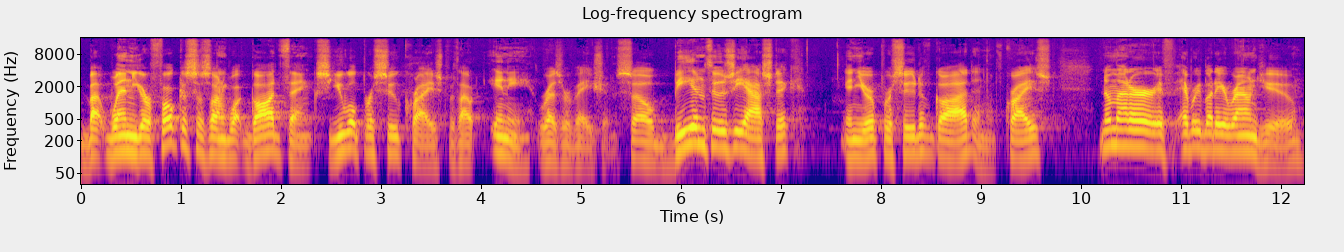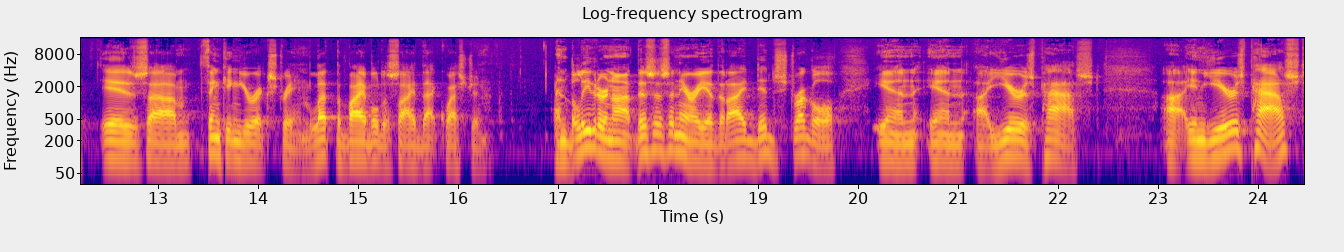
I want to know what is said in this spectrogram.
but when your focus is on what God thinks, you will pursue Christ without any reservations. So be enthusiastic in your pursuit of God and of Christ, no matter if everybody around you is um, thinking you're extreme. Let the Bible decide that question. And believe it or not, this is an area that I did struggle in in uh, years past. Uh, in years past,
